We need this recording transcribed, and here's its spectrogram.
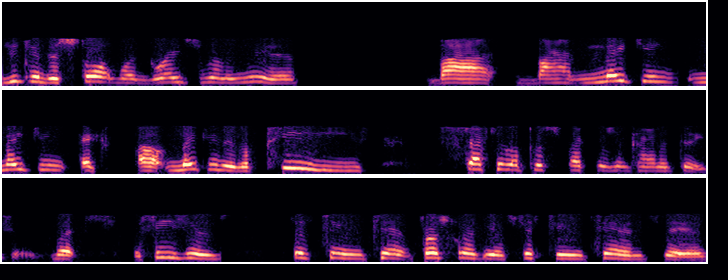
You can distort what grace really is by by making making uh, making it appease secular perspectives and connotations. But Ephesians 15, 10, 1 Corinthians 15.10 says,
